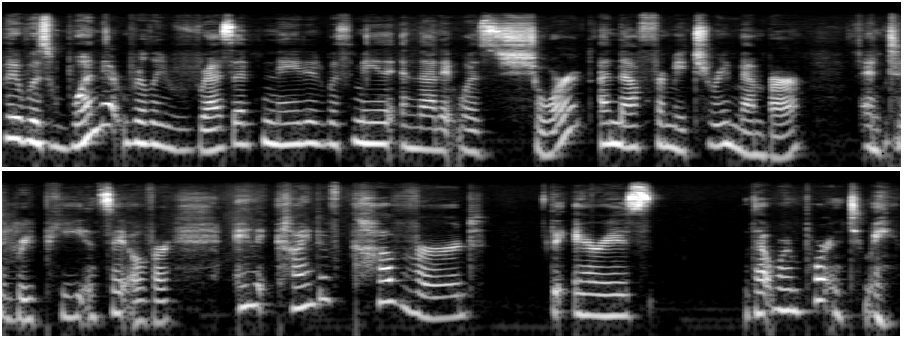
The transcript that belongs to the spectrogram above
but it was one that really resonated with me in that it was short enough for me to remember and to Yeah. repeat and say over, and it kind of covered the areas that were important to me.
